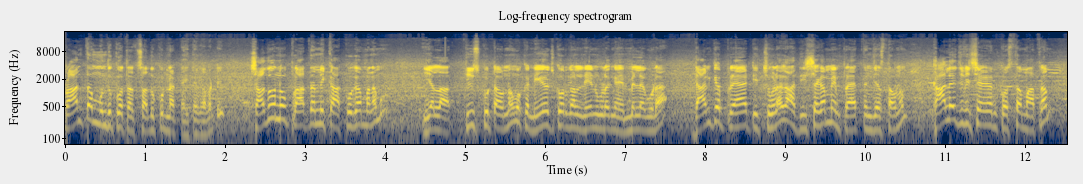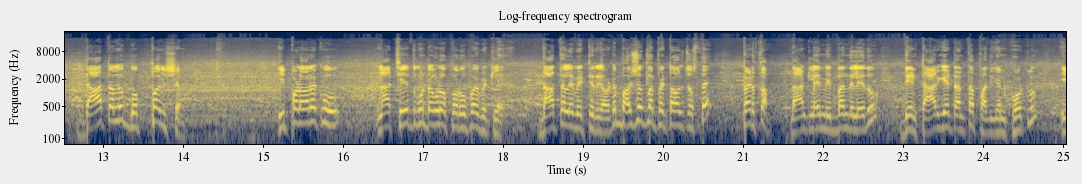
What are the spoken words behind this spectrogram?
ప్రాంతం ముందుకు పోతుంది చదువుకున్నట్టయితే కాబట్టి చదువును ప్రాథమిక హక్కుగా మనము ఇలా తీసుకుంటా ఉన్నాం. ఒక నియోజకవర్గంలో నేను కూడా ఎమ్మెల్యే కూడా దానికే ప్రయారిటీ ఇచ్చి కూడా ఆ దిశగా మేము ప్రయత్నం చేస్తూ ఉన్నాం. కాలేజ్ విషయానికి వస్తే మాత్రం దాతలు గొప్ప విషయం. ఇప్పటివరకు నా చేతికుంట కూడా ఒక్క రూపాయి పెట్టలే. దాతలే పెట్టారు కాబట్టి భవిష్యత్తులో పెట్టాల్సి వస్తే పెడతాం. దాంట్లో ఏమి ఇబ్బంది లేదు. దీని టార్గెట్ అంతా పదిహేను కోట్లు. ఈ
